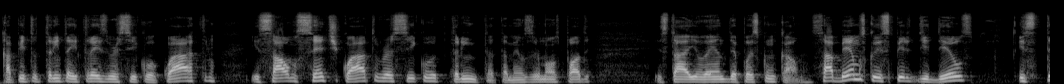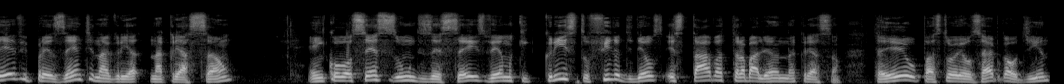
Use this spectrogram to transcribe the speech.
capítulo 33, versículo 4, e Salmo 104, versículo 30. Também os irmãos podem estar aí lendo depois com calma. Sabemos que o Espírito de Deus esteve presente na, na criação. Em Colossenses 1,16, vemos que Cristo, Filho de Deus, estava trabalhando na criação. Então, eu, pastor Eusébio Galdino,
